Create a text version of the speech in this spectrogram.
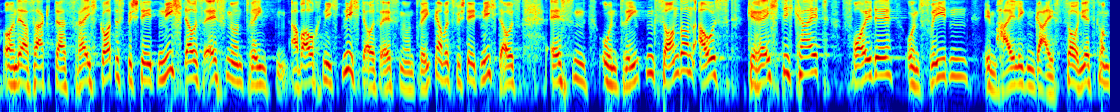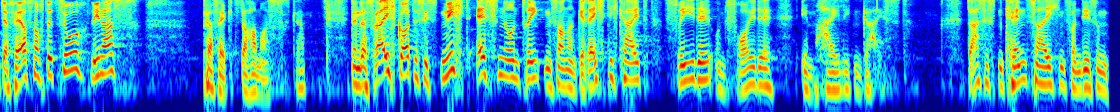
und er sagt, das Reich Gottes besteht nicht aus Essen und Trinken, aber auch nicht nicht aus Essen und Trinken, aber es besteht nicht aus Essen und Trinken, sondern aus Gerechtigkeit, Freude und Frieden im Heiligen Geist. So, und jetzt kommt der Vers noch dazu, Linas. Perfekt, da haben wir es. Denn das Reich Gottes ist nicht Essen und Trinken, sondern Gerechtigkeit, Friede und Freude im Heiligen Geist. Das ist ein Kennzeichen von diesem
